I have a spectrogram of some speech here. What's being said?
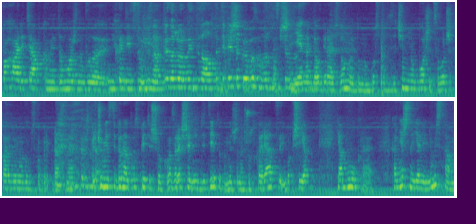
пахали тяпками, то можно было не ходить, там, не знаю, в тренажерный зал, то теперь такой возможности Вообще, я иногда убираюсь дома и думаю, господи, зачем мне уборщица? Вот же кардионагрузка прекрасная. Причем, если тебе надо успеть еще к возвращению детей, то ты начинаешь ускоряться, и вообще я, я мокрая. Конечно, я ленюсь там,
